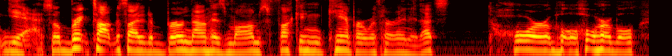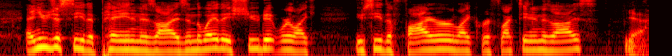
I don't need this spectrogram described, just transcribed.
Yeah, so Bricktop decided to burn down his mom's fucking camper with her in it. That's horrible, horrible. And you just see the pain in his eyes, and the way they shoot it, where like you see the fire like reflecting in his eyes. yeah,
